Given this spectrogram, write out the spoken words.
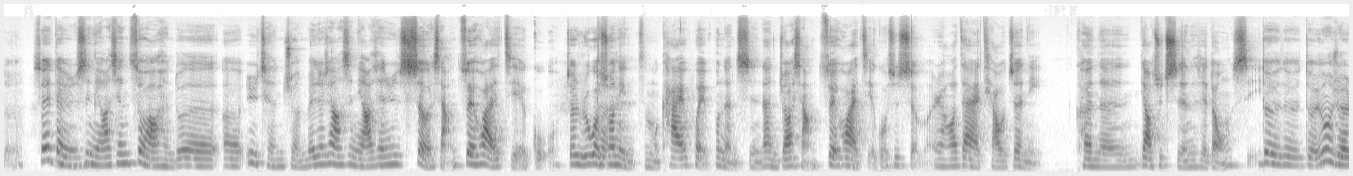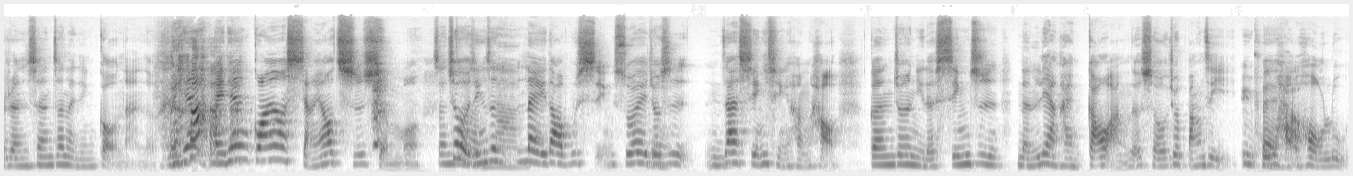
了，所以等于是你要先做好很多的呃预前准备，就像是你要先去设想最坏的结果。就如果说你怎么开会不能吃，那你就要想最坏的结果是什么，然后再来调整你。可能要去吃的那些东西，对对对，因为我觉得人生真的已经够难了，每天 每天光要想要吃什么，就已经是累到不行。所以就是你在心情很好，跟就是你的心智能量还很高昂的时候，就帮自己预铺好后路。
